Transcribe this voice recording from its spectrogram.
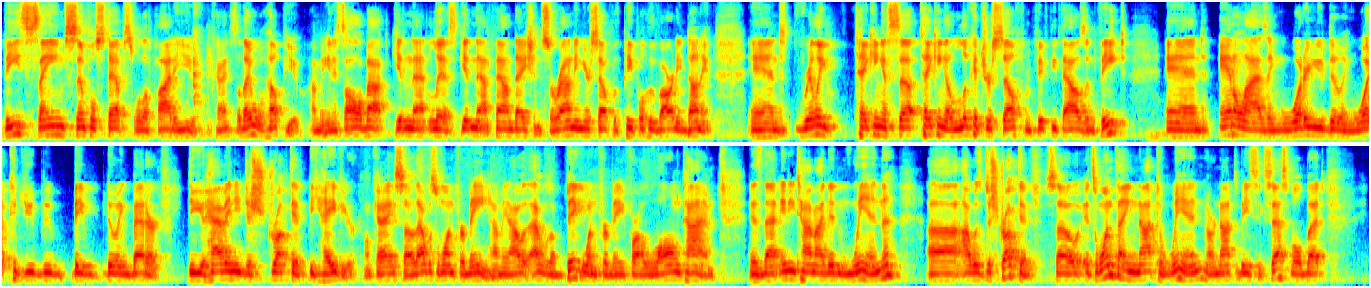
these same simple steps will apply to you. Okay. So they will help you. I mean, it's all about getting that list, getting that foundation, surrounding yourself with people who've already done it, and really taking a, taking a look at yourself from 50,000 feet and analyzing what are you doing? What could you be, be doing better? Do you have any destructive behavior? Okay. So that was one for me. I mean, I was, that was a big one for me for a long time is that anytime I didn't win, uh, I was destructive. So it's one thing not to win or not to be successful, but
